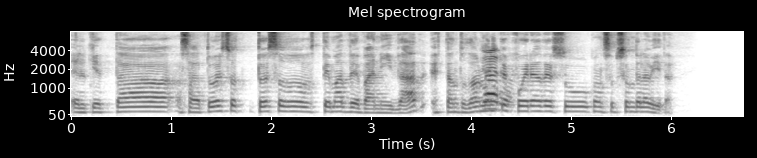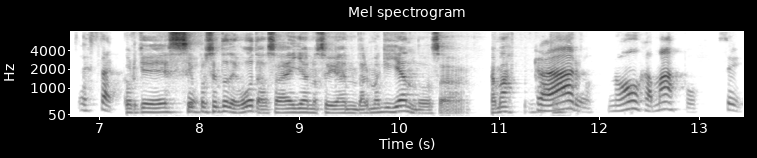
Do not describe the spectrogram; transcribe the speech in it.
el que está, o sea, todos esos, todos esos temas de vanidad están totalmente Claro. fuera de su concepción de la vida. Exacto. Porque es Sí. 100% devota, o sea, ella no se iba a andar maquillando, o sea, jamás. Claro, no, jamás, po. Sí.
